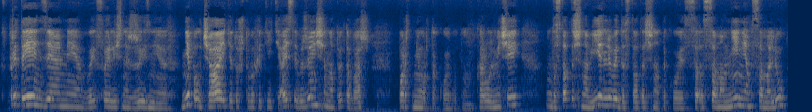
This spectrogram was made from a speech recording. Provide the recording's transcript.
с претензиями. Вы в своей личной жизни не получаете то, что вы хотите. А если вы женщина, то это ваш партнер такой вот он, король мечей. Он достаточно ведливый, достаточно такой с самомнением, самолюб.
